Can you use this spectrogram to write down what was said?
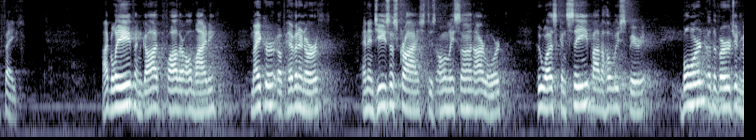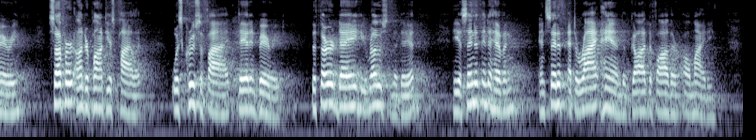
Our faith. I believe in God, Father Almighty, maker of heaven and earth, and in Jesus Christ, his only Son, our Lord, who was conceived by the Holy Spirit, born of the Virgin Mary, suffered under Pontius Pilate, was crucified, dead, and buried. The third day he rose from the dead. He ascendeth into heaven and sitteth at the right hand of God the Father Almighty.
